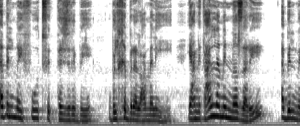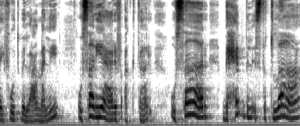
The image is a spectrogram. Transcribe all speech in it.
قبل ما يفوت في التجربة وبالخبرة العملية يعني تعلم النظري قبل ما يفوت بالعملي وصار يعرف أكثر وصار بحب الاستطلاع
